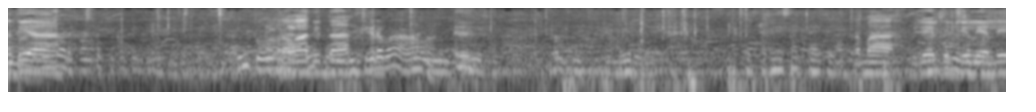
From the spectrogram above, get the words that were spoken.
ನದಿಯ ಪ್ರವಾದಿದ್ದ ನಮ್ಮ ವಿಜಯಪುರ ಜಿಲ್ಲೆಯಲ್ಲಿ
